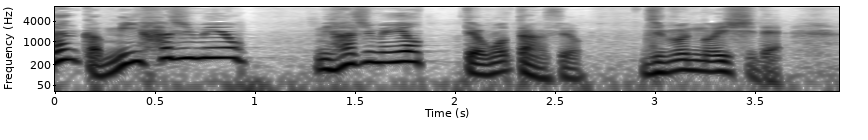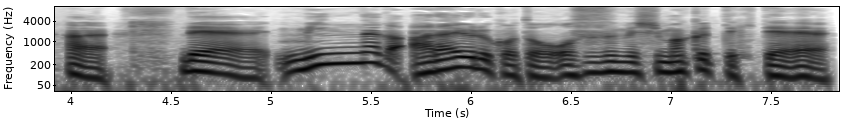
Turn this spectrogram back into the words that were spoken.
なんか見始めよ、見始めよって思ったんですよ。自分の意思で。はい。で、みんながあらゆることをお勧めしまくってきて、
